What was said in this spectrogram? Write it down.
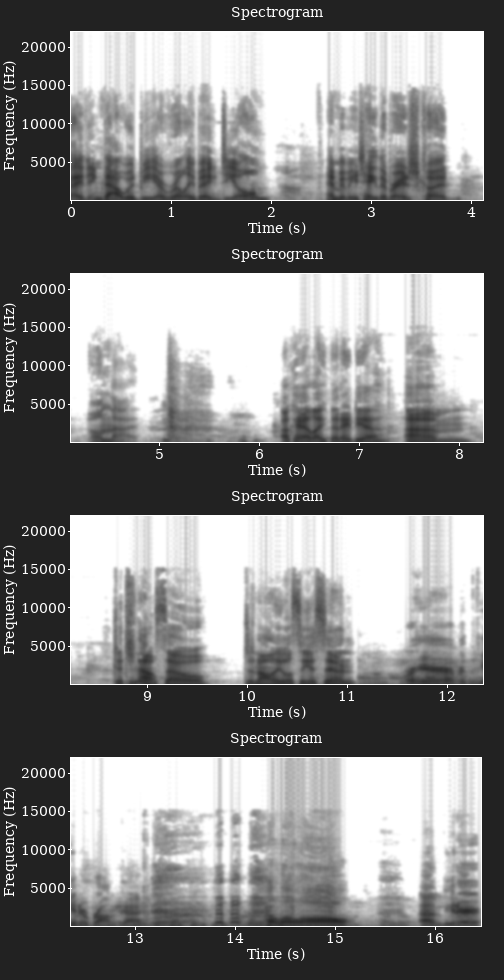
I think that would be a really big deal. And maybe Take the Bridge could own that. Okay, I like that idea. Um, good to know. So, Denali, we'll see you soon. We're here with Peter Bromka. Hello, all. Um, Peter,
